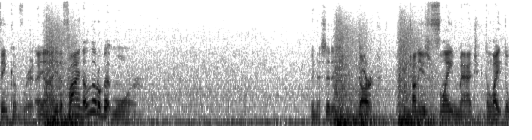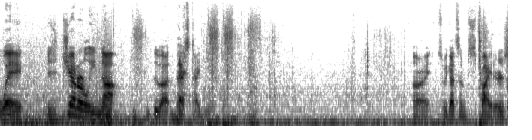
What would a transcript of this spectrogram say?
think of. re- I, I need to find a little bit more. Goodness, it is dark. Trying to use flame magic to light the way is generally not the uh, best idea. Alright, so we got some spiders.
